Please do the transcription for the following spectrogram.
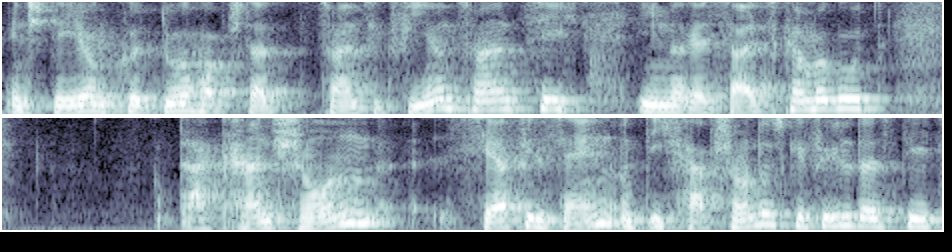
Entstehung Kulturhauptstadt 2024, inneres Salzkammergut, da kann schon sehr viel sein und ich habe schon das Gefühl, dass die,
